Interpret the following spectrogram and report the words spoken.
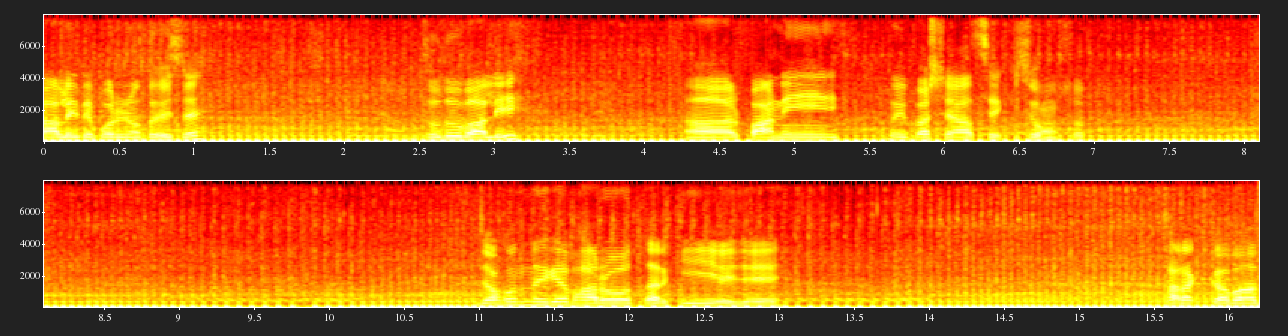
বালিতে পরিণত হয়েছে। ধুধু বালি আর পানি ওই পাশে আছে কিছু অংশ। যখন থেকে ভারত আর কি এই যে ফারাক্কাবাদ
